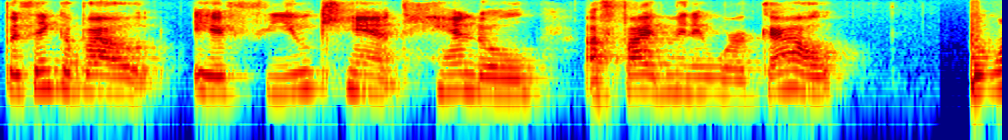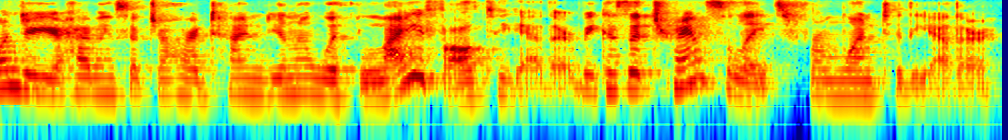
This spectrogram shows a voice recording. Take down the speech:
But think about if you can't handle a five minute workout, no wonder you're having such a hard time dealing with life altogether because it translates from one to the other.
